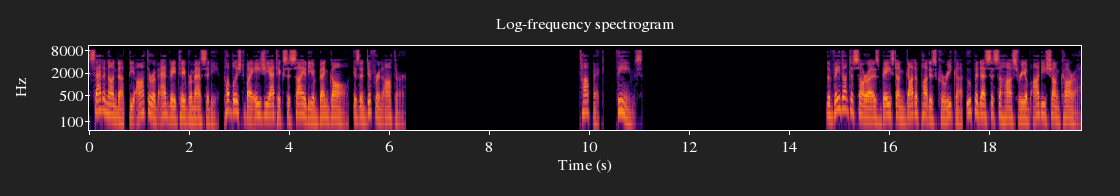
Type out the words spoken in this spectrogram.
Sadananda, the author of Advaitabrahmasiddhi, published by Asiatic Society of Bengal, is a different author. Themes The Vedantasara is based on Gaudapada's Karika, Upadesasahasri of Adi Shankara,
